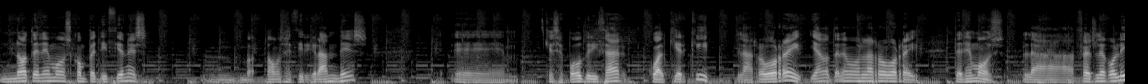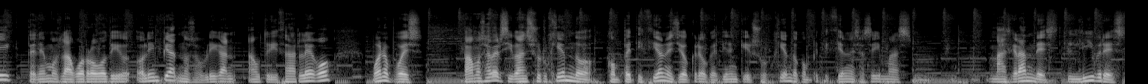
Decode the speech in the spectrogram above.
no tenemos competiciones, mm, vamos a decir, grandes, eh, que se puede utilizar cualquier kit. La RoboRave, ya no tenemos la RoboRave tenemos la First Lego League, tenemos la World Robot Olympiad, nos obligan a utilizar Lego. Bueno, pues vamos a ver si van surgiendo competiciones, yo creo que tienen que ir surgiendo competiciones así más, más grandes, libres,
